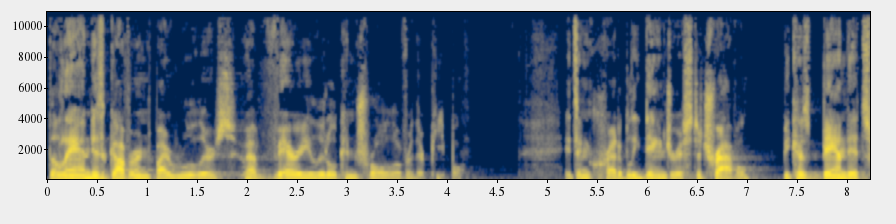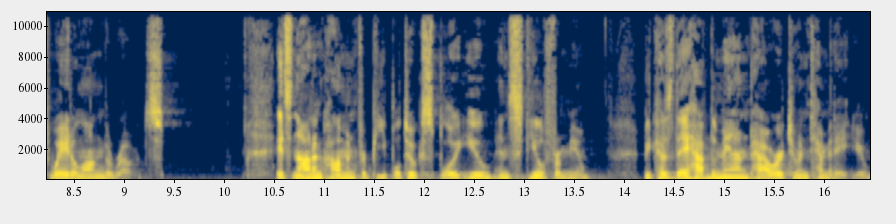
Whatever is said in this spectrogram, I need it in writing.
The land is governed by rulers who have very little control over their people. It's incredibly dangerous to travel because bandits wait along the roads. It's not uncommon for people to exploit you and steal from you because they have the manpower to intimidate you,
